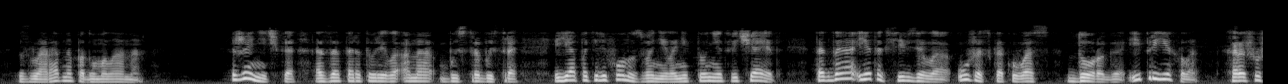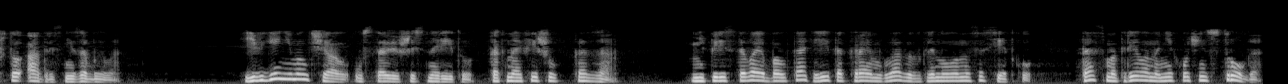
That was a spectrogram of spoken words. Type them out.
— злорадно подумала она. «Женечка», — затараторила она быстро-быстро, — «я по телефону звонила, никто не отвечает. Тогда я такси взяла, ужас, как у вас дорого, и приехала». Хорошо, что адрес не забыла. Евгений молчал, уставившись на Риту, как на афишу «Коза». Не переставая болтать, Рита краем глаза взглянула на соседку. Та смотрела на них очень строго,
